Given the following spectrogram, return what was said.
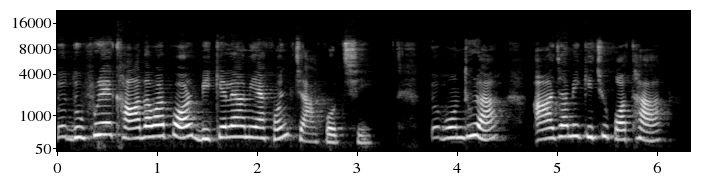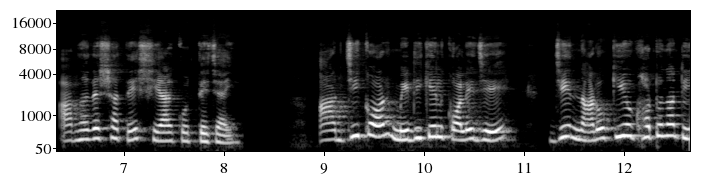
তো দুপুরে খাওয়া দাওয়ার পর বিকেলে আমি এখন চা করছি। তো বন্ধুরা, আজ আমি কিছু কথা আপনাদের সাথে শেয়ার করতে চাই। আরজিকর মেডিকেল কলেজে যে নারকীয় ঘটনাটি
